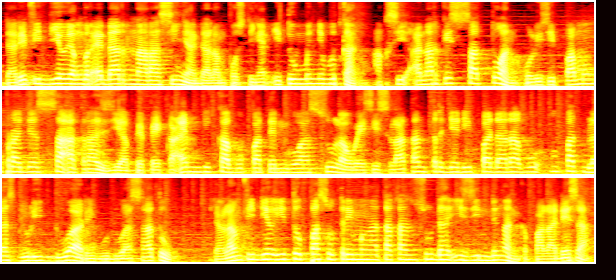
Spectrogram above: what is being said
Dari video yang beredar, narasinya dalam postingan itu menyebutkan aksi anarkis Satuan Polisi Pamong Praja saat razia PPKM di Kabupaten Goa, Sulawesi Selatan terjadi pada Rabu 14 Juli 2021. Dalam video itu, Pasutri mengatakan sudah izin dengan kepala desa.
